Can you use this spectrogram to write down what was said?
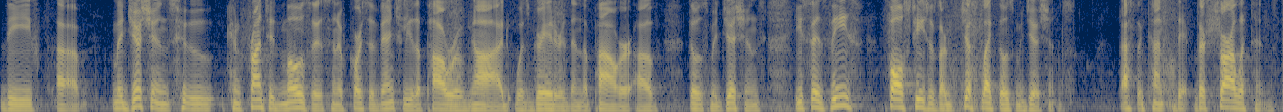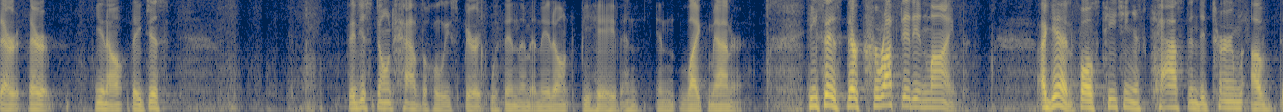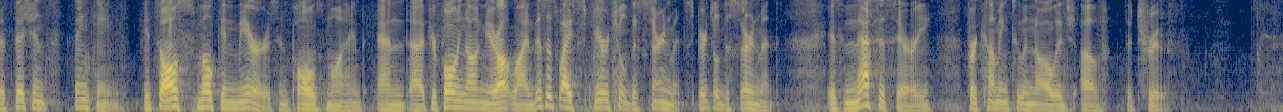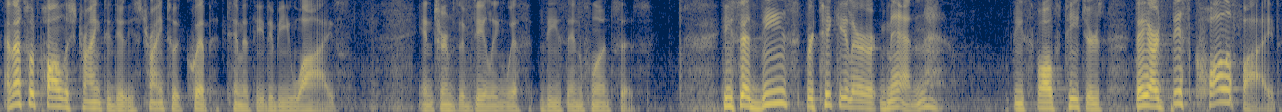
the uh, magicians who confronted Moses, and of course, eventually the power of God was greater than the power of those magicians. He says these false teachers are just like those magicians. That's the kind of, they're, they're charlatans. They're, they're, you know, they just, they just don't have the Holy Spirit within them and they don't behave in, in like manner. He says they're corrupted in mind. Again, false teaching is cast into term of deficient thinking. It's all smoke and mirrors in Paul's mind. And uh, if you're following on your outline, this is why spiritual discernment, spiritual discernment, is necessary for coming to a knowledge of the truth. And that's what Paul is trying to do. He's trying to equip Timothy to be wise in terms of dealing with these influences. He said, These particular men, these false teachers, they are disqualified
